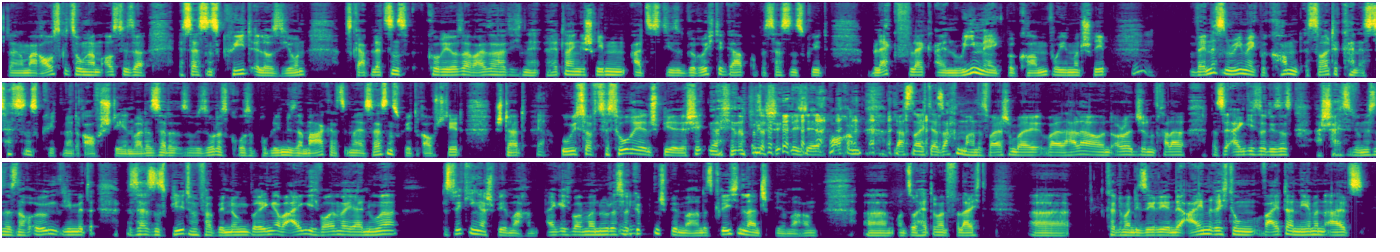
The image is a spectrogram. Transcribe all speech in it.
sagen wir mal, rausgezogen haben aus dieser Assassin's Creed-Illusion. Es gab letztens, kurioserweise hatte ich eine Headline geschrieben, als es diese Gerüchte gab, ob Assassin's Creed Black Flag ein Remake bekommt, wo jemand schrieb, hm wenn es ein Remake bekommt, es sollte kein Assassin's Creed mehr draufstehen, weil das ist ja sowieso das große Problem dieser Marke, dass immer Assassin's Creed draufsteht, statt ja. Ubisofts Historienspiel. Wir schicken euch in unterschiedliche Epochen, lassen euch da Sachen machen. Das war ja schon bei Valhalla und Origin und Tralla, dass sie eigentlich so dieses, ah scheiße, wir müssen das noch irgendwie mit Assassin's Creed in Verbindung bringen, aber eigentlich wollen wir ja nur das Wikinger-Spiel machen. Eigentlich wollen wir nur das mhm. Ägypten-Spiel machen, das Griechenland-Spiel machen. Ähm, und so hätte man vielleicht, äh, könnte man die Serie in der Einrichtung weiternehmen als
